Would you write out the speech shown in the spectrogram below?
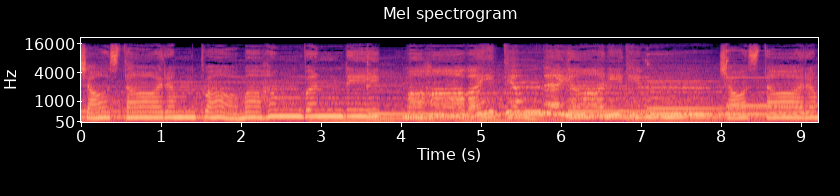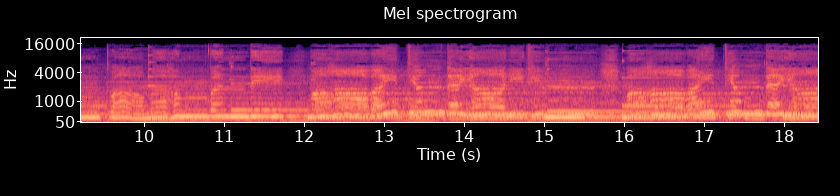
शास्तारं त्वामहं वन्दे महावैद्यं दयानिधिम् शास्तारं त्वामहं वन्दे महावैद्यं दयानिधिम् महावैद्यं दयानिधिम्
